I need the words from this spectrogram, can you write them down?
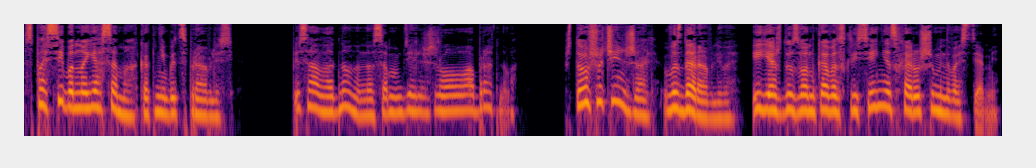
Спасибо, но я сама как-нибудь справлюсь. Писала одно, но на самом деле желала обратного. Что ж, очень жаль, выздоравливай. И я жду звонка в воскресенье с хорошими новостями.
